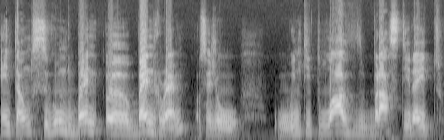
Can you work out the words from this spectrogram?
então, segundo Ben, uh, ben Graham, ou seja, o, o intitulado de braço direito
